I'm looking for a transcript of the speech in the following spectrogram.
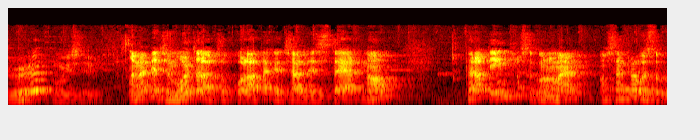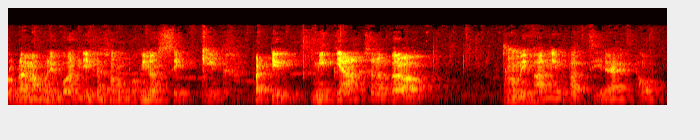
Eh? Ui, sì. A me piace molto la cioccolata che c'è all'esterno Però dentro secondo me ho sempre questo problema con i buondì che sono un pochino secchi. Infatti mi piacciono però non mi fanno impazzire ecco.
